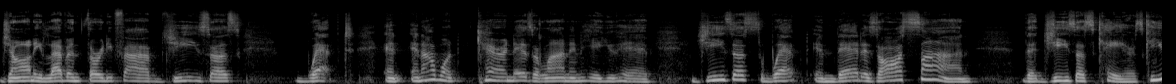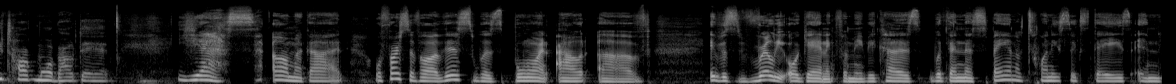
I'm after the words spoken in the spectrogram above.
John 11 35, Jesus wept. And and I want Karen, there's a line in here you have Jesus wept, and that is our sign that Jesus cares. Can you talk more about that? Yes. Oh my God. Well, first of all, this was born out of it was really organic for me because within the span of 26 days in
